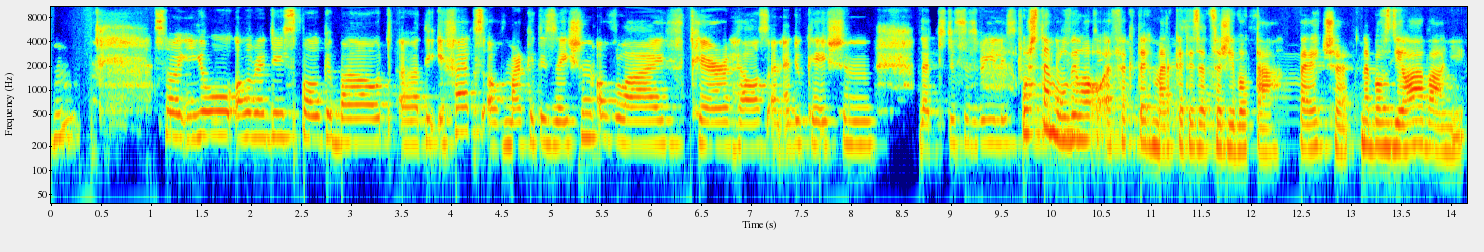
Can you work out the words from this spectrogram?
Mm-hmm. So you already spoke about uh, the effects of marketization of life, care, health and education. That this is really Už jste mluvila o efektech marketizace života, péče nebo vzdělávání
